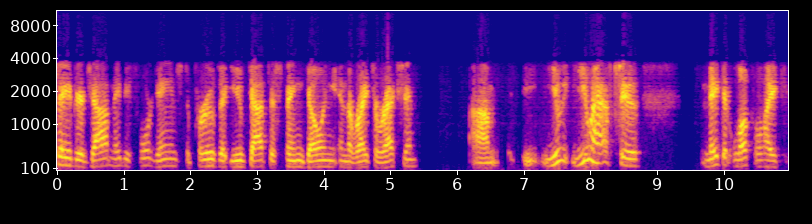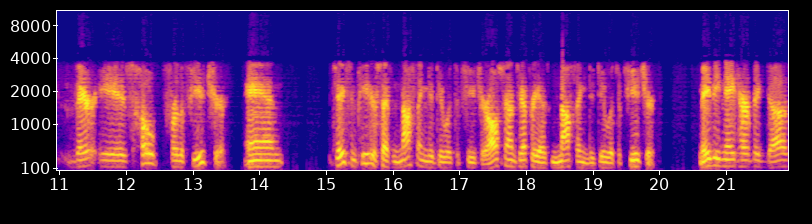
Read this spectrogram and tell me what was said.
save your job, maybe four games to prove that you've got this thing going in the right direction. Um, you you have to make it look like there is hope for the future. And Jason Peters has nothing to do with the future. All Alshon Jeffery has nothing to do with the future. Maybe Nate Herbig does,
